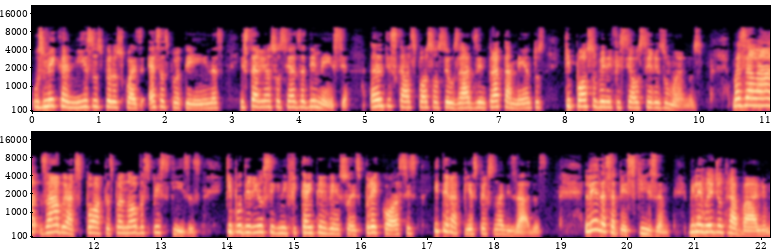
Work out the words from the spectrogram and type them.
os mecanismos pelos quais essas proteínas estariam associadas à demência, antes que elas possam ser usadas em tratamentos que possam beneficiar os seres humanos. Mas elas abrem as portas para novas pesquisas, que poderiam significar intervenções precoces e terapias personalizadas. Lendo essa pesquisa, me lembrei de um trabalho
